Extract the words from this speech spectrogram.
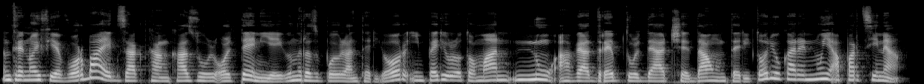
între noi fie vorba, exact ca în cazul Olteniei în războiul anterior, Imperiul Otoman nu avea dreptul de a ceda un teritoriu care nu i aparținea.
